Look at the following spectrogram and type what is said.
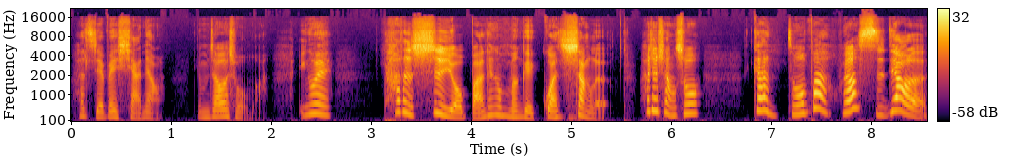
他直接被吓尿。你们知道为什么吗？因为他的室友把那个门给关上了。他就想说。干怎么办？我要死掉了！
